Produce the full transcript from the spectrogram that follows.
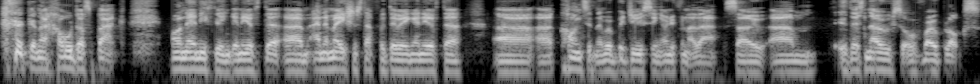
going to hold us back on anything, any of the um, animation stuff we're doing, any of the uh, uh, content that we're producing, or anything like that. So um, there's no sort of roadblocks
